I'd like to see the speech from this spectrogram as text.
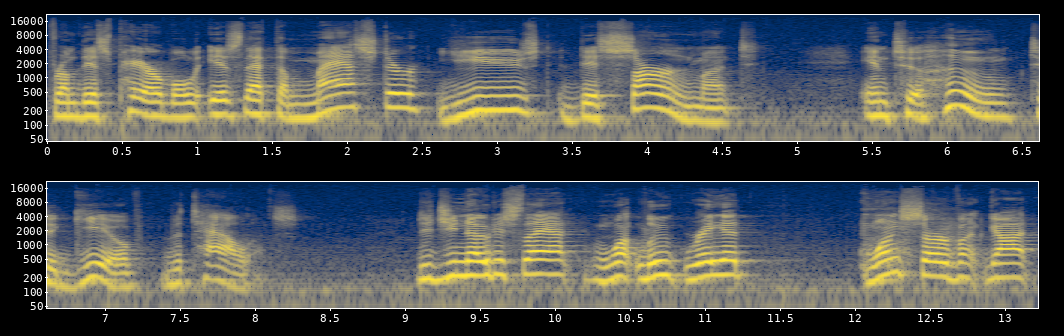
from this parable is that the master used discernment into whom to give the talents. Did you notice that? What Luke read? One servant got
